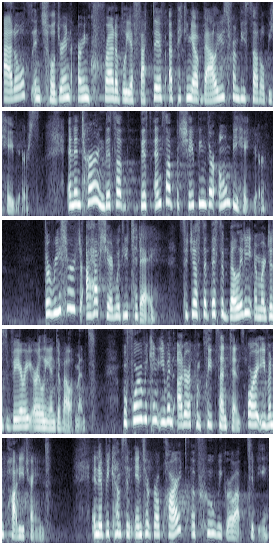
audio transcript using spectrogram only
Adults and children are incredibly effective at picking up values from these subtle behaviors. And in turn, this, uh, this ends up shaping their own behavior. The research I have shared with you today suggests that this ability emerges very early in development, before we can even utter a complete sentence or even potty trained. And it becomes an integral part of who we grow up to be.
